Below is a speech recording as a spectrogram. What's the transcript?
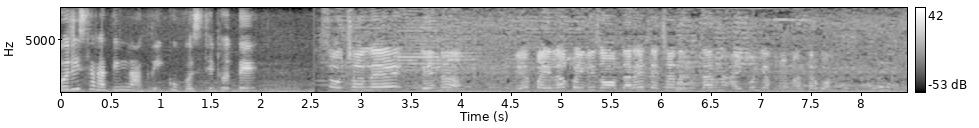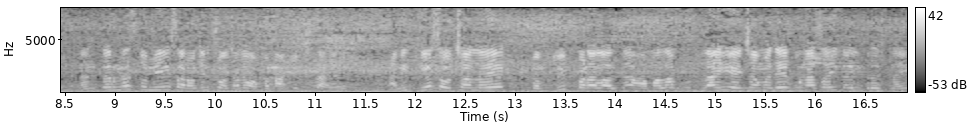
परिसरातील नागरिक उपस्थित होते. शौचालय देणं हे पहिला पहिली जबाबदारी आहे त्याच्यानंतर ऐकून घ्या तुम्ही नंतर बोला. नंतरनच तुम्ही सार्वजनिक शौचालय वापरणं अपेक्षित आहे. आणि ते शौचालय कंप्लीट पडायला आलं तर आम्हाला कुठलाही याच्यामध्ये कुणाचाही काही इंटरेस्ट नाही.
